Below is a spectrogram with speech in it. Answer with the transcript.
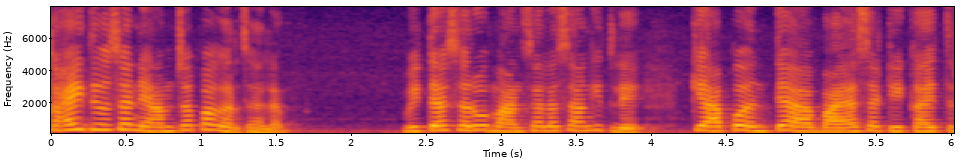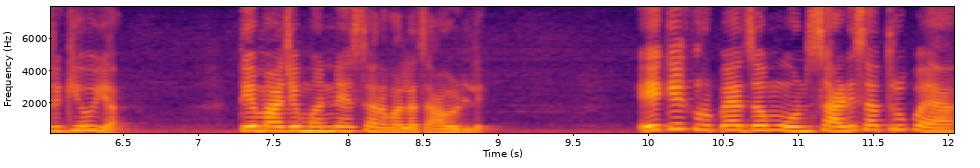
काही दिवसांनी आमचा पगार झाला. मी त्या सर्व माणसाला सांगितले की आपण त्या बायासाठी काहीतरी घेऊया. ते माझे म्हणणे सर्वालाच आवडले. एक एक रुपया जमवून साडेसात रुपया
